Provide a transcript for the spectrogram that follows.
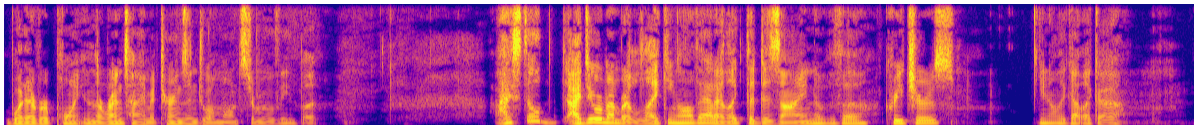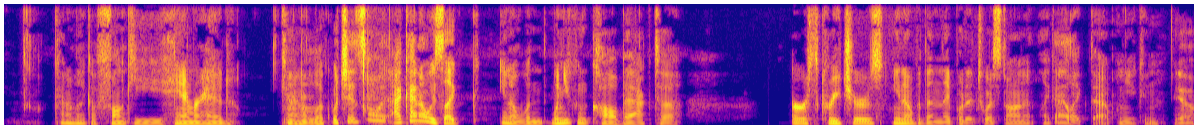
whatever point in the runtime it turns into a monster movie but I still I do remember liking all that. I like the design of the creatures. You know, they got like a kind of like a funky hammerhead kind of Mhm. look, which is always, I kind of always like, you know, when when you can call back to earth creatures, you know, but then they put a twist on it. Like I like that when you can Yeah.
